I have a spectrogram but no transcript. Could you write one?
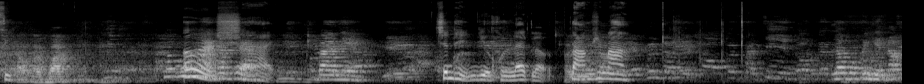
สิ เอาครับว่าเออใช่บ้านเนี่ยฉันเห็นเหยื่อคนแรกแล้ว ตามฉันมา เราบ่ไปเห็นเนาะ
